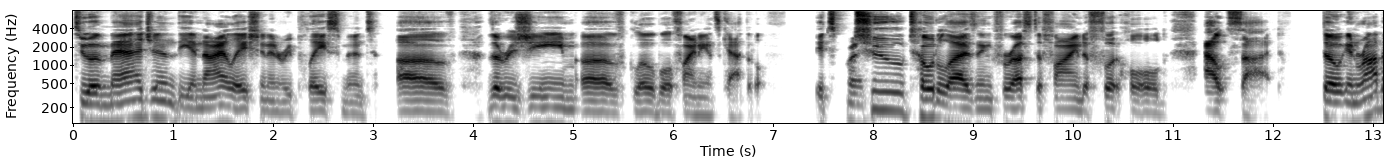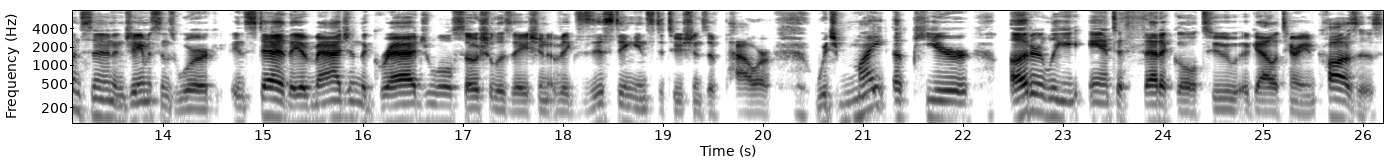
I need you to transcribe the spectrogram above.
to imagine the annihilation and replacement of the regime of global finance capital. It's right. too totalizing for us to find a foothold outside. So, in Robinson and Jameson's work, instead, they imagine the gradual socialization of existing institutions of power, which might appear utterly antithetical to egalitarian causes.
